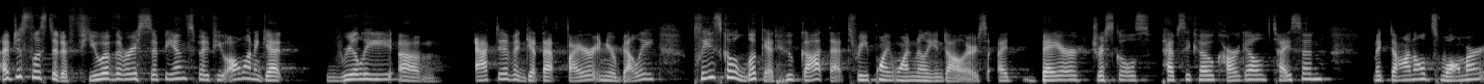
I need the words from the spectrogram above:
I've just listed a few of the recipients, but if you all want to get really um, active and get that fire in your belly, please go look at who got that $3.1 million. I, Bayer, Driscoll's, PepsiCo, Cargill, Tyson, McDonald's, Walmart.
